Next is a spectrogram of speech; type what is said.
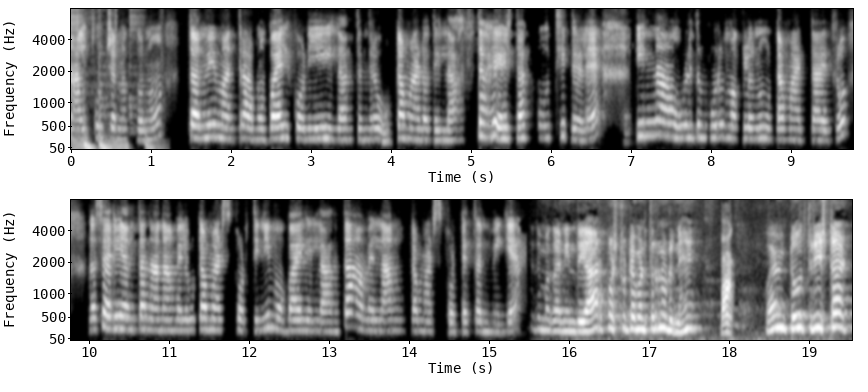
ನಾಲ್ಕು ಜನಕ್ಕೂನು. ತನ್ವಿ ಮಾತ್ರ ಮೊಬೈಲ್ ಕೊಡಿ ಇಲ್ಲ ಅಂತಂದ್ರೆ ಊಟ ಮಾಡೋದಿಲ್ಲ ಅಂತ ಹೇಳ್ತಾ ಕೂತಿದ್ದಾಳೆ. ಇನ್ನ ಉಳಿದ ಮೂರು ಮಕ್ಳುನು ಊಟ ಮಾಡ್ತಾ ಇದ್ರು. ಸರಿ ಅಂತ ನಾನು ಆಮೇಲೆ ಊಟ ಮಾಡಿಸ್ಕೊಡ್ತೀನಿ ಮೊಬೈಲ್ ಇಲ್ಲ ಅಂತ ಆಮೇಲೆ ನಾನು ಊಟ ಮಾಡಿಸ್ಕೊಟ್ಟೆ ತನ್ವಿಗೆ. ಇದು ಮಗ ನಿಂದು ಯಾರು ಫಸ್ಟ್ ಊಟ ಮಾಡ್ತಾರ ನೋಡಿ ಒನ್ ಟೂ ತ್ರೀ ಸ್ಟಾರ್ಟ್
